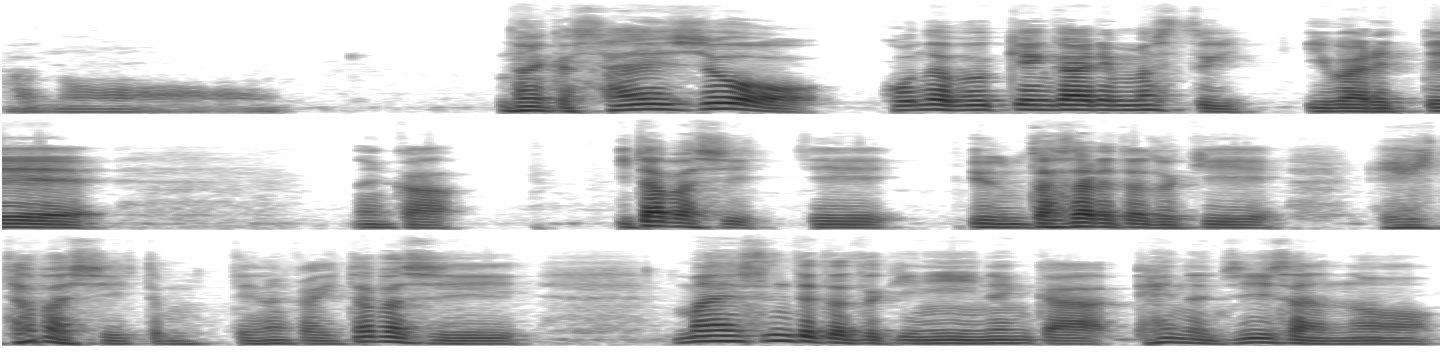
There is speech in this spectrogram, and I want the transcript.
あの、なんか最初、こんな物件がありますと言われて、なんか、板橋っていうの出された時、え、板橋って思って、なんか板橋、前住んでた時になんか変なじいさんの、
